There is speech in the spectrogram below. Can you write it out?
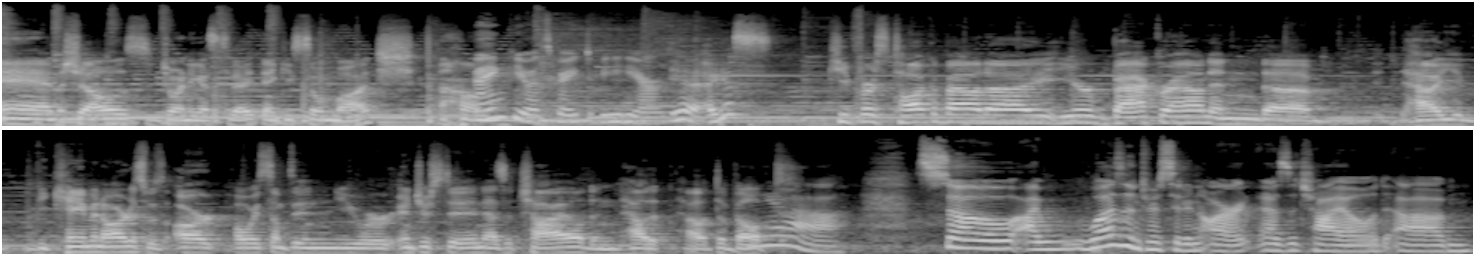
And Michelle is joining us today. Thank you so much. Um, Thank you. It's great to be here. Yeah, I guess can you first talk about uh, your background and uh, how you became an artist? Was art always something you were interested in as a child, and how how it developed? Yeah. So I was interested in art as a child, um,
